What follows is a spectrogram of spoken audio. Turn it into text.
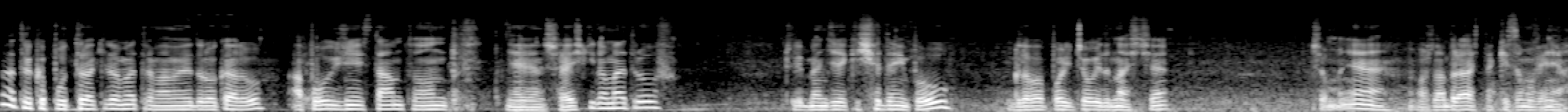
No tylko 1,5 km mamy do lokalu, a później stamtąd, nie wiem, 6 km. Czyli będzie jakieś 7,5. Glowa policzyło 11. Czemu nie? Można brać takie zamówienia.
